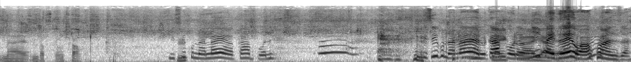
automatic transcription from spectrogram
na understand sawa Isi kuna loyal couple. Isi kuna loyal couple. Ni by the way wa kwanza.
